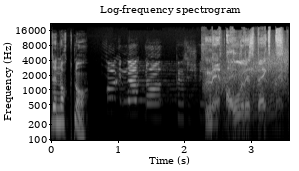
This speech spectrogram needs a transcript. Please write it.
Det er nok nå. Med all respekt.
